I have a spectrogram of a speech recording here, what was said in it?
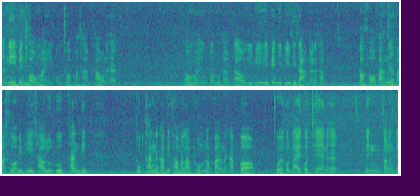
อันนี้เป็นช่องใหม่ของช็อปมะขามเท่านะฮะ ช่องใหม่ของช็อปมะขามเท่า EP นี้เป็น EP ที่สามแล้วนะครับ ก็ขอฝากเนื้อฝากตัวพี่ๆชาว YouTube ท่านที่ทุกท่านนะครับ ที่เข้ามารับชมรับฟังนะครับ ก็ช่วยกดไลค์กดแชร์นะฮะ เป็นกำลังใจ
